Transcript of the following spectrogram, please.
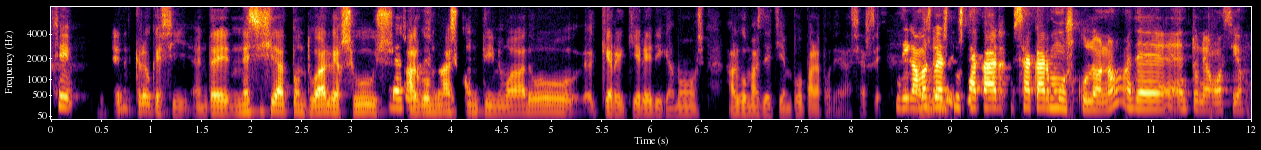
Sí. Creo que sí. Entre necesidad puntual versus algo más continuado eh, que requiere, digamos, algo más de tiempo para poder hacerse. Digamos, versus sacar, sacar músculo, ¿no? en tu negocio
